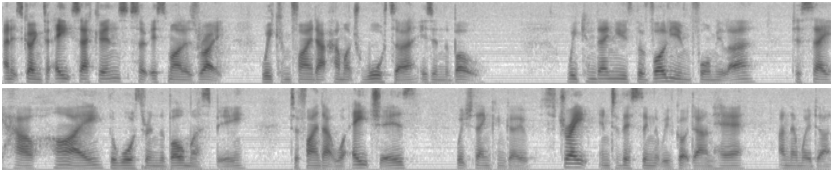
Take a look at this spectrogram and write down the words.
And it's going for 8 seconds, so Ismail is right. We can find out how much water is in the bowl. We can then use the volume formula to say how high the water in the bowl must be to find out what H is, which then can go straight into this thing that we've got down here, and then we're done.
